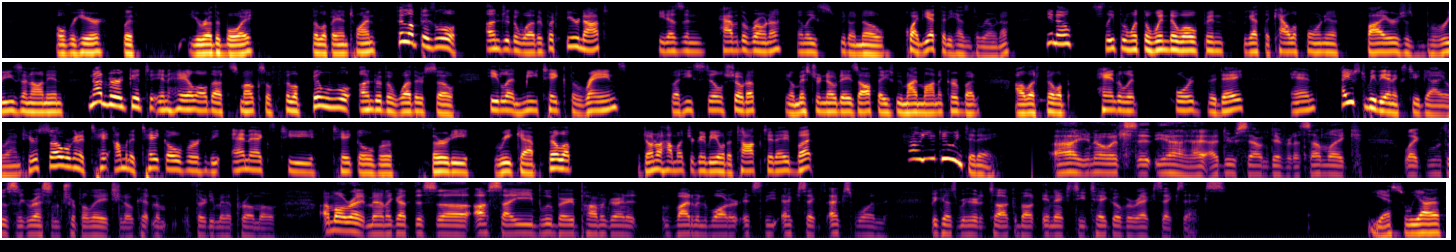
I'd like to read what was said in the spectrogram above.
over here with your other boy, Philip Antoine. Philip is a little under the weather, but fear not. He doesn't have the Rona. At least we don't know quite yet that he has the Rona. You know, sleeping with the window open. We got the California fires just breezing on in. Not very good to inhale all that smoke. So Philip feeling a little under the weather. So he let me take the reins, but he still showed up. You know, Mr. No Days Off. That used to be my moniker, but I'll let Philip handle it for the day. And I used to be the NXT guy around here, so we're gonna take. I'm gonna take over the NXT Takeover 30 recap. Philip, I don't know how much you're gonna be able to talk today, but how are you doing today? Ah, you know, it's it, yeah. I, I do sound different. I sound like like ruthless aggressive Triple H. You know, cutting a thirty minute promo. I'm all right, man. I got this uh, acai blueberry pomegranate vitamin water. It's the XXX one because we're here to talk about NXT Takeover XXX. Yes, we are.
